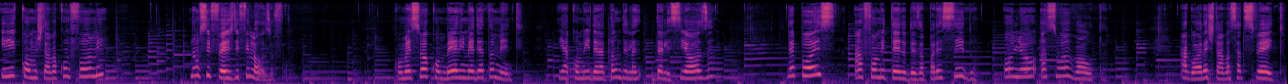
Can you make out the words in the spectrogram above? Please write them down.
E, como estava com fome, não se fez de filósofo. Começou a comer imediatamente, e a comida era tão deliciosa. Depois, a fome tendo desaparecido, olhou à sua volta. Agora estava satisfeito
